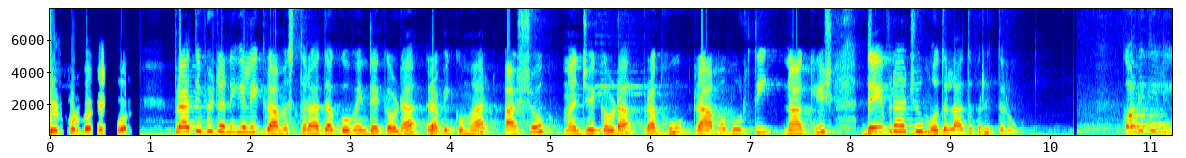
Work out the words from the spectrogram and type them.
ಬಿಟ್ಕೊಡ್ಬೇಕು. ಕೋರಿ ಪ್ರತಿಭಟನೆಯಲ್ಲಿ ಗ್ರಾಮಸ್ಥರಾದ ಗೋವಿಂದೇಗೌಡ, ರವಿಕುಮಾರ್, ಅಶೋಕ್, ಮಂಜೇಗೌಡ, ಪ್ರಭು, ರಾಮಮೂರ್ತಿ, ನಾಗೇಶ್, ದೇವರಾಜು ಮೊದಲಾದವರಿದ್ದರು. ಕೊನೆಯಲ್ಲಿ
